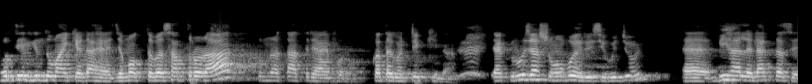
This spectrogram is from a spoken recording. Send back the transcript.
হতিন কিন্তু মাইকে ডাহে, যে মক্তবে ছাত্ররা তোমরা তাড়াতাড়ি আয় পড়ো। কথা কোন ঠিক কিনা? এক রোজার সময় বই রয়েছি বুঝুন বিহালে ডাকতেছে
